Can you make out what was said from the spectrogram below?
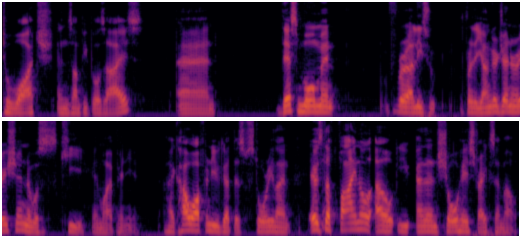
to watch in some people's eyes, and this moment, for at least for the younger generation, it was key in my opinion. Like, how often do you get this storyline? It's the final out, you, and then Shohei strikes him out,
